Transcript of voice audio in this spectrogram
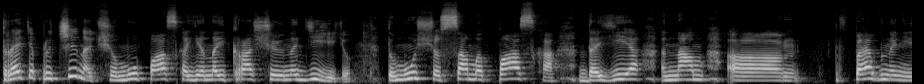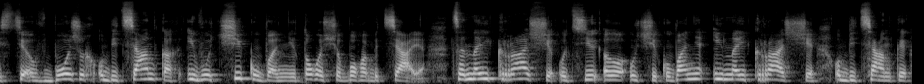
Третя причина, чому Пасха є найкращою надією, тому що саме Пасха дає нам. Е впевненість в Божих обіцянках і в очікуванні того, що Бог обіцяє. Це найкращі оці, е, очікування і найкращі обіцянки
